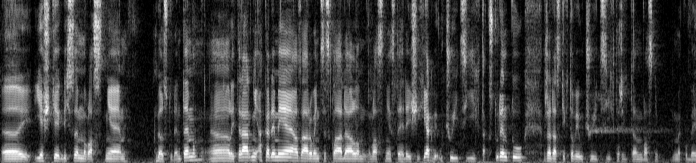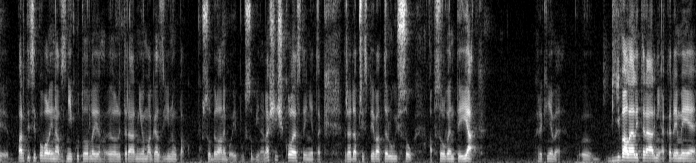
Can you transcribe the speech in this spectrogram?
e, ještě, když jsem vlastně byl studentem e, literární akademie a zároveň se skládal vlastně z tehdejších jak vyučujících, tak studentů. Řada z těchto vyučujících, kteří tam vlastně jakoby participovali na vzniku tohoto literárního magazínu, pak působila nebo i působí na naší škole, stejně tak řada přispěvatelů jsou absolventy jak, řekněme, eh, bývalé literární akademie,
